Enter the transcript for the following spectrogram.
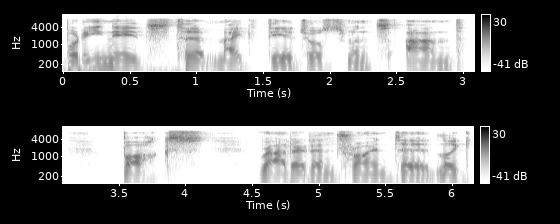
but he needs to make the adjustments and box rather than trying to like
